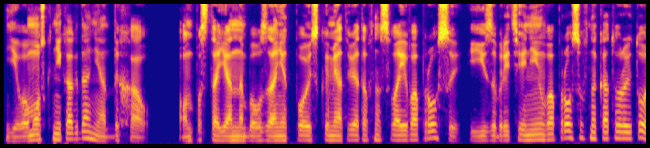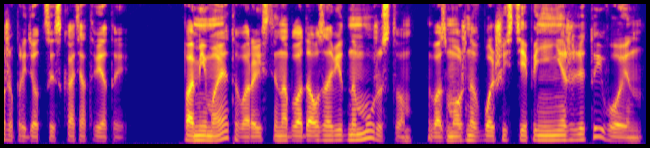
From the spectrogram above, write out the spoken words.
Его мозг никогда не отдыхал. Он постоянно был занят поисками ответов на свои вопросы и изобретением вопросов, на которые тоже придется искать ответы. Помимо этого, Рейстлин обладал завидным мужеством, возможно, в большей степени, нежели ты, воин.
